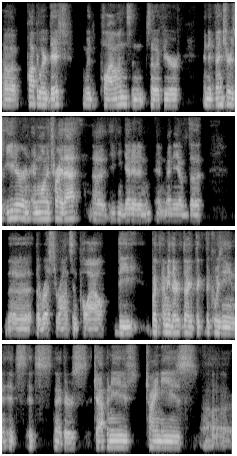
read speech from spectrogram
a popular dish with Palauans, and so if you're an adventurous eater and, and want to try that, uh, you can get it in, in many of the the the restaurants in Palau. The but I mean, there the, the, the cuisine. It's it's like there's Japanese, Chinese, uh,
